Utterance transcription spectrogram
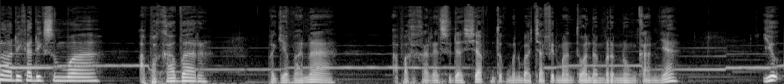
adik-adik semua, apa kabar? Bagaimana? Apakah kalian sudah siap untuk membaca firman Tuhan dan merenungkannya? Yuk,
